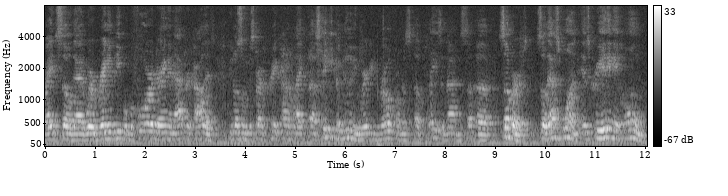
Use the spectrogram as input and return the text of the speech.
right? So that we're bringing people before, during, and after college, you know, so we can start to create kind of like a sticky community where it can grow from a, a place and not in su uh, suburbs. So that's one, is creating a home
